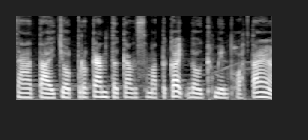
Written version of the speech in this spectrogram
សារតែចោតប្រកាន់ទៅកាន់សមាជិកដោយគ្មានភ័ស្តុតាង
